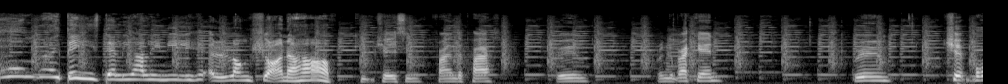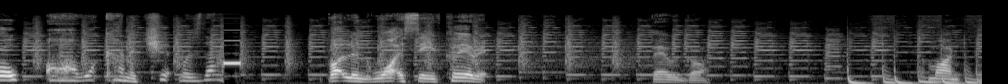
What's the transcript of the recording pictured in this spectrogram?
Oh my days. Dele Alli nearly hit a long shot and a half. Keep chasing. Find the pass. Boom. Bring it back in. Boom. Chip ball. Oh, what kind of chip was that? Butland, water save, clear it. There we go. Come on.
